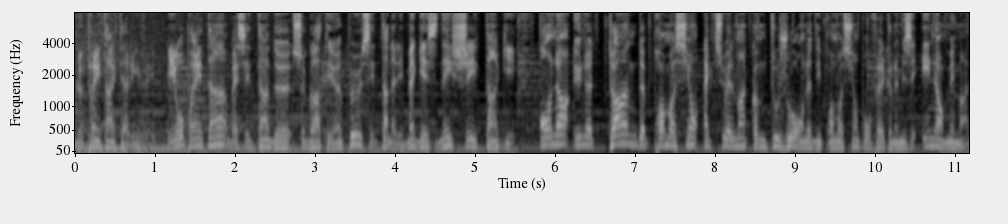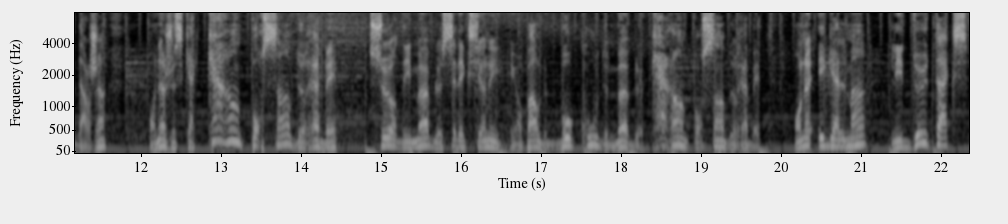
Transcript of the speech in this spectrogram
le printemps est arrivé. Et au printemps, ben, c'est le temps de se gâter un peu, c'est le temps d'aller magasiner chez Tanguy. On a une tonne de promotions actuellement, comme toujours. On a des promotions pour faire économiser énormément d'argent. On a jusqu'à 40% de rabais sur des meubles sélectionnés. Et on parle de beaucoup de meubles, 40% de rabais. On a également les deux taxes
